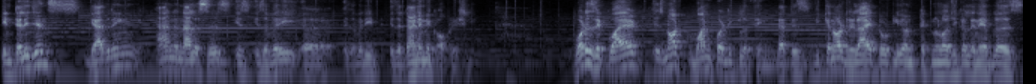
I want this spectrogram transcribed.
Intelligence gathering and analysis is, is a very uh, is a very is a dynamic operation what is required is not one particular thing. That is we cannot rely totally on technological enablers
